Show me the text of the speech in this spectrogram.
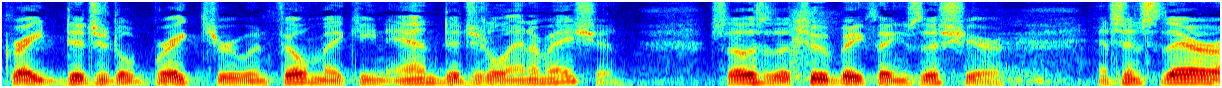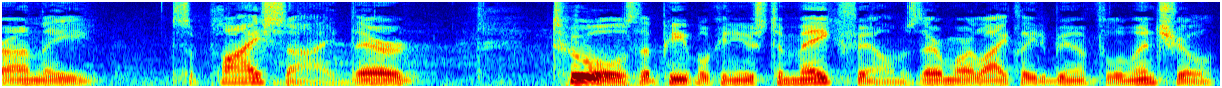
great digital breakthrough in filmmaking and digital animation. So those are the two big things this year. And since they're on the supply side, they're tools that people can use to make films. They're more likely to be influential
